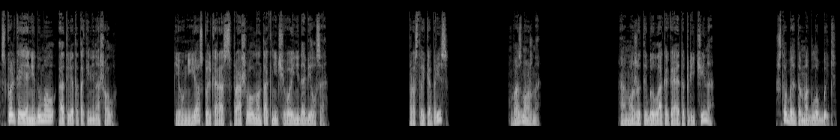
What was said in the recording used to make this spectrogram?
Сколько я не думал, ответа так и не нашел. И у нее сколько раз спрашивал, но так ничего и не добился. Простой каприз? Возможно. А может, и была какая-то причина? Что бы это могло быть?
